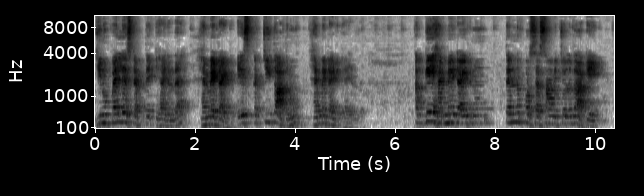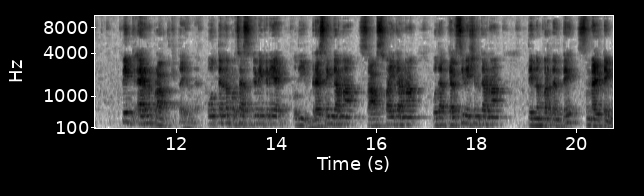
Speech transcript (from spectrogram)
ਜਿਹਨੂੰ ਪਹਿਲੇ ਸਟੈਪ ਤੇ ਕਿਹਾ ਜਾਂਦਾ ਹੈ ਹੈਮੇਟਾਈਟ ਇਸ ਕੱਚੀ ਧਾਤ ਨੂੰ ਹੈਮੇਟਾਈਟ ਕਿਹਾ ਜਾਂਦਾ ਹੈ। ਅੱਗੇ ਹੈਮੇਟਾਈਟ ਨੂੰ ਤਿੰਨ ਪ੍ਰੋਸੈਸਾਂ ਵਿੱਚੋਂ ਲੰਘਾ ਕੇ ਪਿਗ ਐਰਨ ਪ੍ਰਾਪਤ ਕੀਤਾ ਜਾਂਦਾ ਹੈ। ਉਹ ਤਿੰਨ ਪ੍ਰੋਸੈਸ ਜਿਹੜੇ ਕਿਹੜੇ ਆ ਉਹਦੀ ਡਰੈਸਿੰਗ ਕਰਨਾ, ਸਾਫ਼ ਸਫ਼ਾਈ ਕਰਨਾ, ਉਹਦਾ ਕੈਲਸੀਨੇਸ਼ਨ ਕਰਨਾ ਤੇ ਨੰਬਰ 3 ਤੇ ਸਮੈਲਟਿੰਗ।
